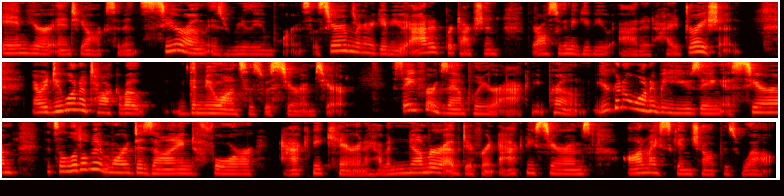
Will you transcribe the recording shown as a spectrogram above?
in your antioxidant serum is really important. So, serums are going to give you added protection, they're also going to give you added hydration. Now, I do want to talk about the nuances with serums here. Say, for example, you're acne prone. You're going to want to be using a serum that's a little bit more designed for acne care. And I have a number of different acne serums on my skin shop as well.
